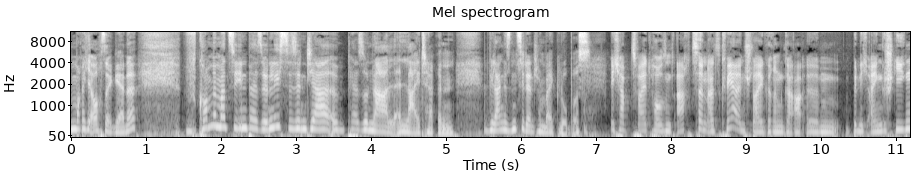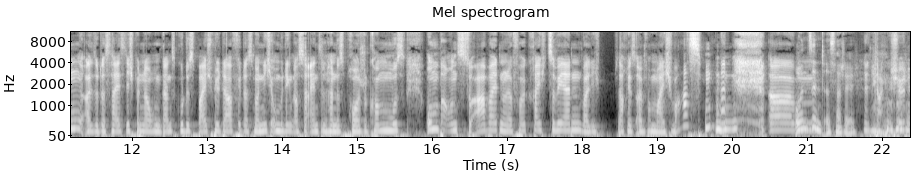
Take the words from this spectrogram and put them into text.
mach ich auch sehr gerne. Kommen wir mal zu Ihnen persönlich. Sie sind ja äh, Personalleiterin. Wie lange sind Sie denn schon bei Globus? Ich habe 2018 als Quereinsteigerin ähm, bin ich eingestiegen. Also das heißt, ich bin auch ein ganz gutes Beispiel dafür, dass man nicht unbedingt aus der Einzelhandelsbranche kommen muss, um bei uns zu arbeiten erfolgreich zu werden, weil ich sage jetzt einfach mal, ich war's. ähm, und sind es natürlich. Dankeschön.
